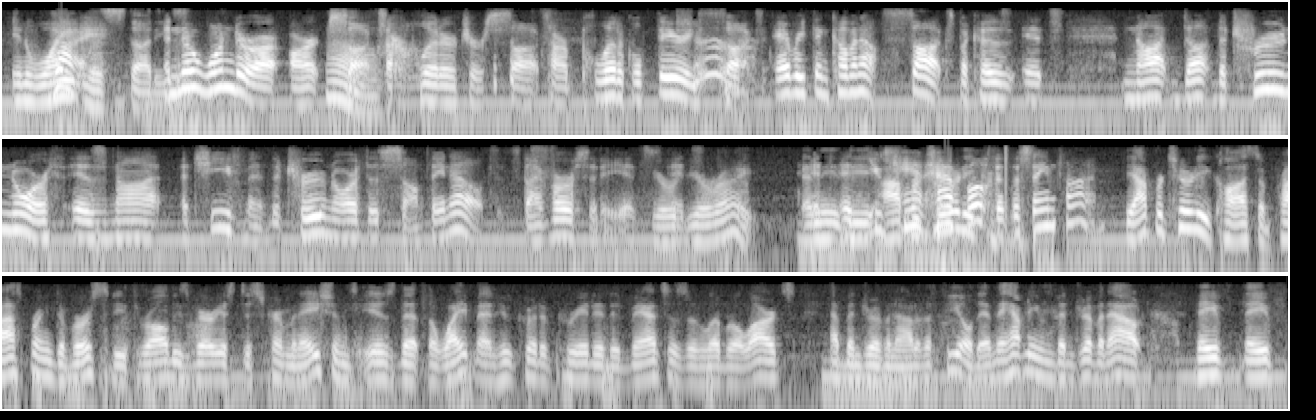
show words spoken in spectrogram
in whiteness Right. studies? And no wonder our art Oh. sucks, our literature sucks, our political theory Sure. sucks. Everything coming out sucks because it's not done. The true north is not achievement. The true north is something else. It's diversity. It's you're it's, you're right. And it- the, it- the you can't have both at the same time. the opportunity cost of prospering diversity through all these various discriminations is that the white men who could have created advances in liberal arts have been driven out of the field, and they haven't even been driven out. They've they've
